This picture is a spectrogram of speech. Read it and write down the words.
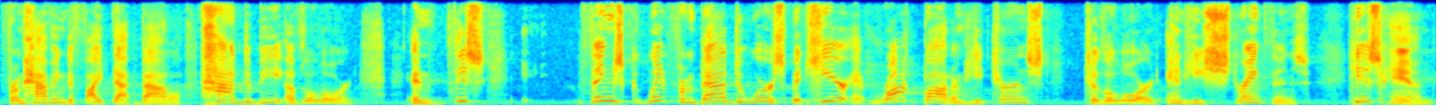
from having to fight that battle had to be of the Lord. And this things went from bad to worse, but here at rock bottom, he turns to the Lord and he strengthens his hand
